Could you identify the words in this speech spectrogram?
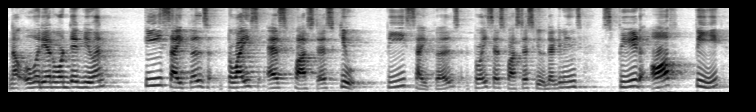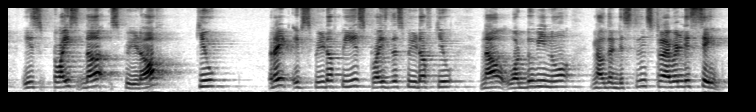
Now over here what they've given? P cycles twice as fast as q. P cycles twice as fast as q. That means speed of p is twice the speed of q right? If speed of p is twice the speed of q now what do we know? Now the distance traveled is same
